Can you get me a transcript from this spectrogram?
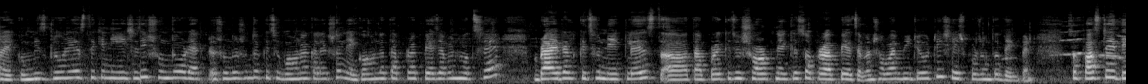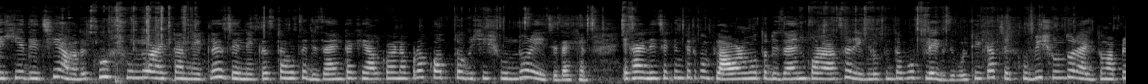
আলাইকুম। মিস গ্লোরিয়াস থেকে নিয়ে এসেছি সুন্দর একটা, সুন্দর সুন্দর কিছু গহনা কালেকশন এই গহনাতে আপনারা পেয়ে যাবেন হচ্ছে ব্রাইডাল কিছু নেকলেস তারপরে কিছু শর্ট নেকলেস আপনারা পেয়ে যাবেন। সবাই ভিডিওটি শেষ পর্যন্ত দেখবেন। তো ফার্স্টে দেখিয়ে দিচ্ছি আমাদের খুব সুন্দর একটা নেকলেস যে নেকলেসটা হচ্ছে ডিজাইনটা খেয়াল করেন আপনারা, কত বেশি সুন্দর। এই যে দেখেন, এখানে নিচে কিন্তু এরকম ফ্লাওয়ার মতো ডিজাইন করা আছে আর এগুলো কিন্তু আপু ফ্লেক্সিবল ঠিক আছে? খুবই সুন্দর, একদম আপনি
